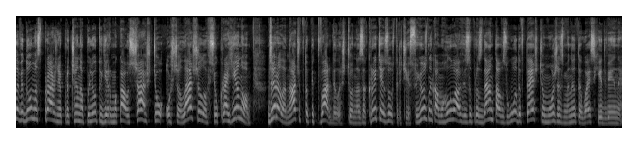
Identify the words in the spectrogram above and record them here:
Стала відома справжня причина польоту Єрмака у США, що ошелешило всю країну. Джерела, начебто, підтвердили, що на закритій зустрічі з союзниками голова офісу президента взгодив те, що може змінити весь хід війни.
